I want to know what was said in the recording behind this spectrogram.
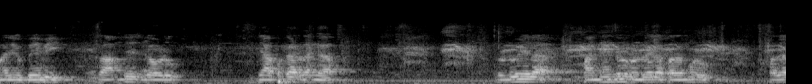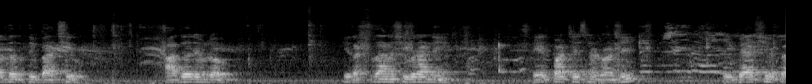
మరియు బేబీ రామ్తేజ్ గౌడ్ జ్ఞాపకార్థంగా రెండు వేల పన్నెండు రెండు వేల పదమూడు పదవ తరగతి బ్యాచ్ ఆధ్వర్యంలో ఈ రక్తదాన శిబిరాన్ని ఏర్పాటు చేసినటువంటి ఈ బ్యాచ్ యొక్క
